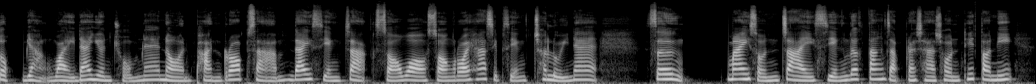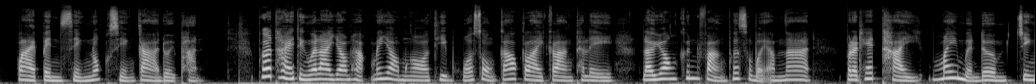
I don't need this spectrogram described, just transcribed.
จบอย่างไวได้ยินโฉมแน่นอน ผ่านรอบ 3 ได้เสียงจากสว 250 เสียงฉลุยแน่ ซึ่งไม่สนใจเสียงเลือกตั้งจากประชาชนที่ตอนนี้ กลายเป็นเสียงนกเสียงกาโดยพลัน เพื่อไทยถึงเวลายอมหักไม่ยอมงอทีมหัวส่งก้าวไกลกลางทะเล แล้วย่องขึ้นฝั่งเพื่อเสวยอำนาจ ประเทศไทยไม่เหมือนเดิมจริง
